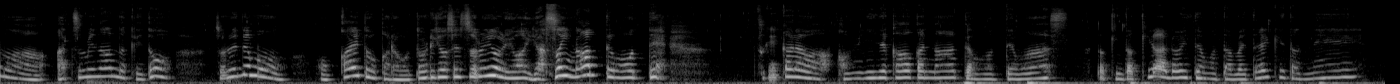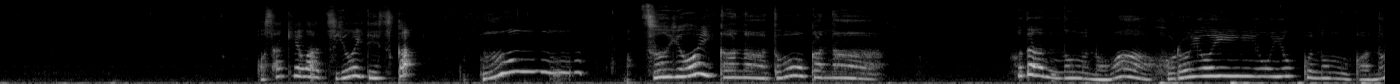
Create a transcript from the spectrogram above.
ーのは厚めなんだけど、それでも北海道からお取り寄せするよりは安いなって思って、次からはコンビニで買おうかなって思ってます。時々歩いても食べたいけどね。お酒は強いですか？うーん、強いかなどうかな普段飲むのは、ほろ酔いをよく飲むかな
